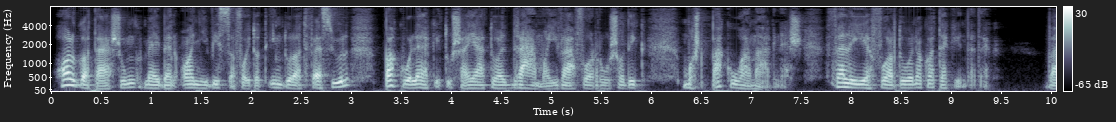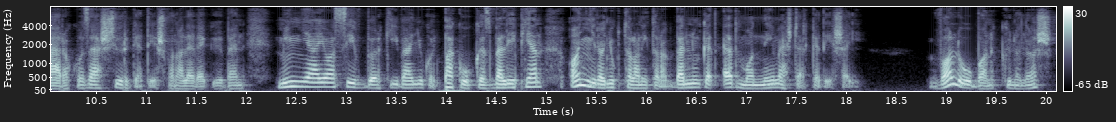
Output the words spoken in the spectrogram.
Hallgatásunk, melyben annyi visszafolytott indulat feszül, Pakó lelkitusájától drámaivá forrósodik. Most Pakó a mágnes, feléje fordulnak a tekintetek. Várakozás, sürgetés van a levegőben. Minnyáján szívből kívánjuk, hogy Pakó közbelépjen, annyira nyugtalanítanak bennünket Edmondné mesterkedései. Valóban különös,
